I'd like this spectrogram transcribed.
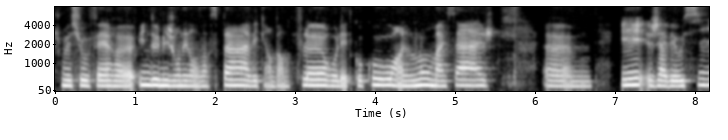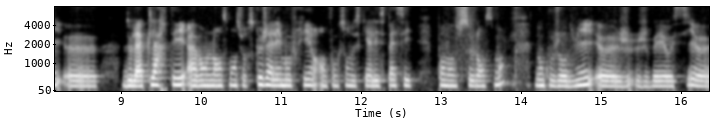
Je me suis offert euh, une demi-journée dans un spa avec un bain de fleurs au lait de coco, un long massage euh, et j'avais aussi de la clarté avant le lancement sur ce que j'allais m'offrir en fonction de ce qui allait se passer pendant ce lancement. Donc aujourd'hui, euh, je, vais aussi euh,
